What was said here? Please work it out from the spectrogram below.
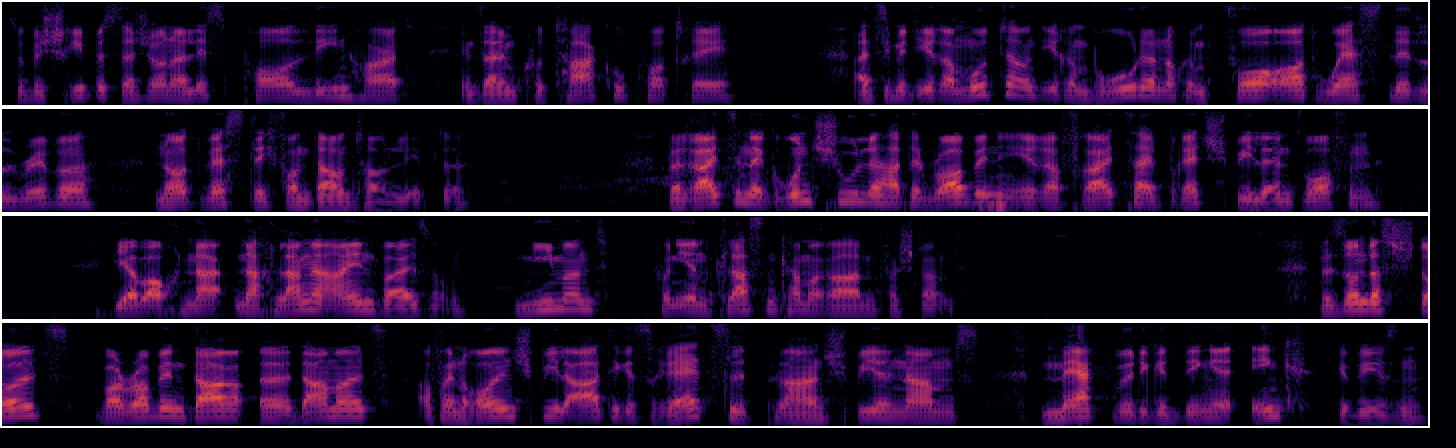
so beschrieb es der Journalist Paul Lienhardt in seinem Kotaku-Porträt, als sie mit ihrer Mutter und ihrem Bruder noch im Vorort West Little River nordwestlich von Downtown lebte. Bereits in der Grundschule hatte Robin in ihrer Freizeit Brettspiele entworfen, die aber auch na nach langer Einweisung niemand von ihren Klassenkameraden verstand. Besonders stolz war Robin da, äh, damals auf ein rollenspielartiges Rätselplanspiel namens Merkwürdige Dinge Inc. gewesen,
